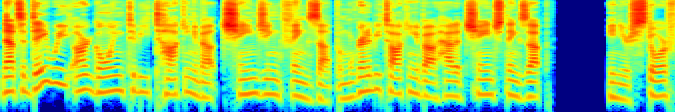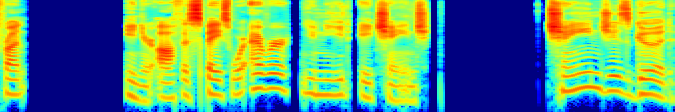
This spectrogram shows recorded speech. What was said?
Now, today we are going to be talking about changing things up, and we're going to be talking about how to change things up in your storefront, in your office space, wherever you need a change. Change is good.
